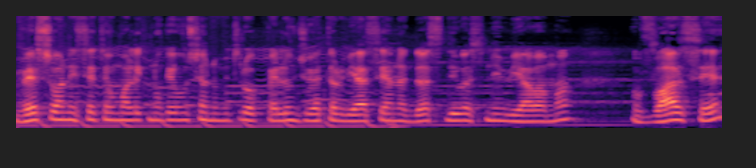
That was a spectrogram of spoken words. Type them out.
વેચવાની છે તેવું માલિકનું કહેવું છે અને મિત્રો, પહેલું જ વેતર વ્યાસે અને દસ દિવસની વ્યાવામાં વાર છે.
